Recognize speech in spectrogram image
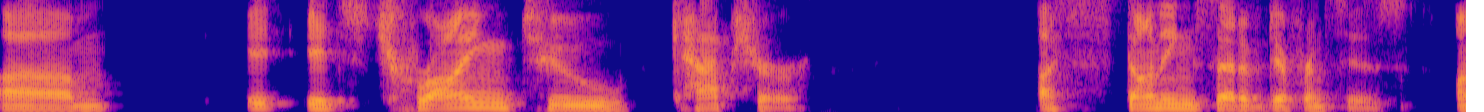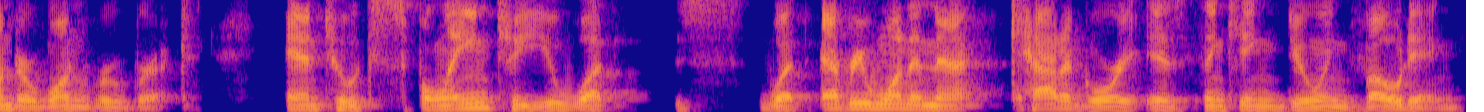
um, it, it's trying to capture a stunning set of differences under one rubric and to explain to you what what everyone in that category is thinking doing voting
